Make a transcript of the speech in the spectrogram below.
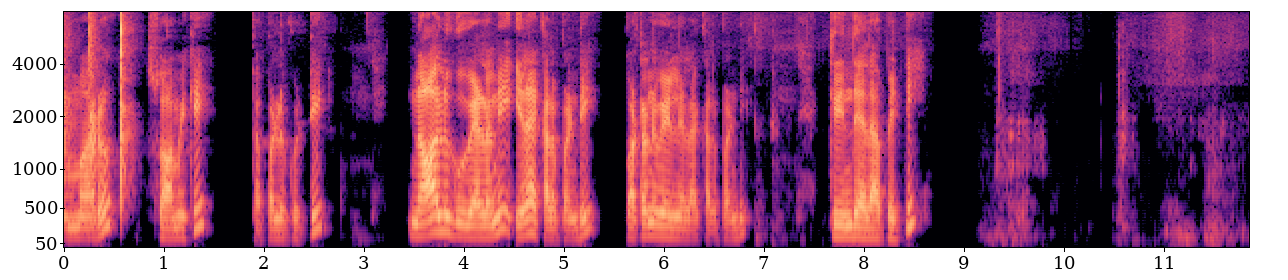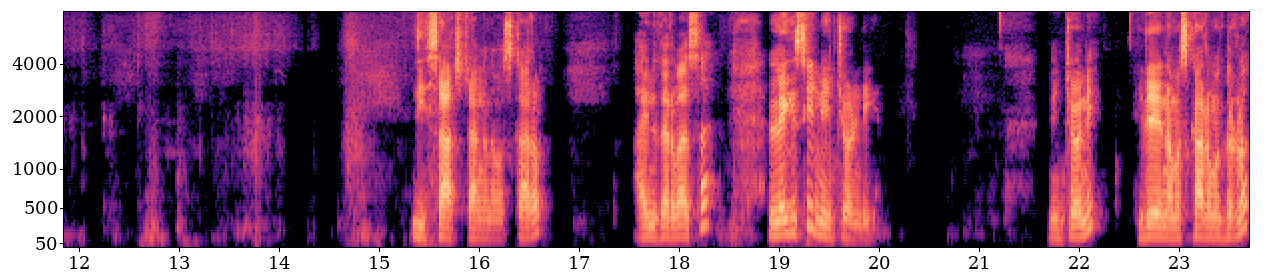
ఉమ్మారు స్వామికి తప్పళ్ళు కొట్టి నాలుగు వేళ్ళని ఇలా కలపండి. బొటన వేలని ఇలా కలపండి. క్రింద ఇలా పెట్టి ఇది సాష్టాంగ నమస్కారం. అయిన తర్వాత లెగిసి నించోండి నించోని ఇదే నమస్కార ముద్రలో.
